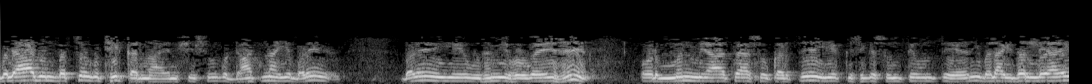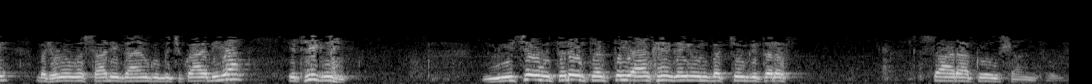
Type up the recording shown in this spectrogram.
बोले, आज इन बच्चों को ठीक करना है, इन शिष्यों को डांटना, ये बड़े बड़े ये उधमी हो गए हैं। और मन में आता है सो करते हैं, ये किसी के सुनते उनते हैं नहीं, भला इधर ले आए, बछड़ों को सारी गायों को बिचुका दिया, ये ठीक नहीं। नीचे उतरे, उतरते ही आँखें गई उन बच्चों की तरफ़। सारा क्रोध शांत हो गया।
